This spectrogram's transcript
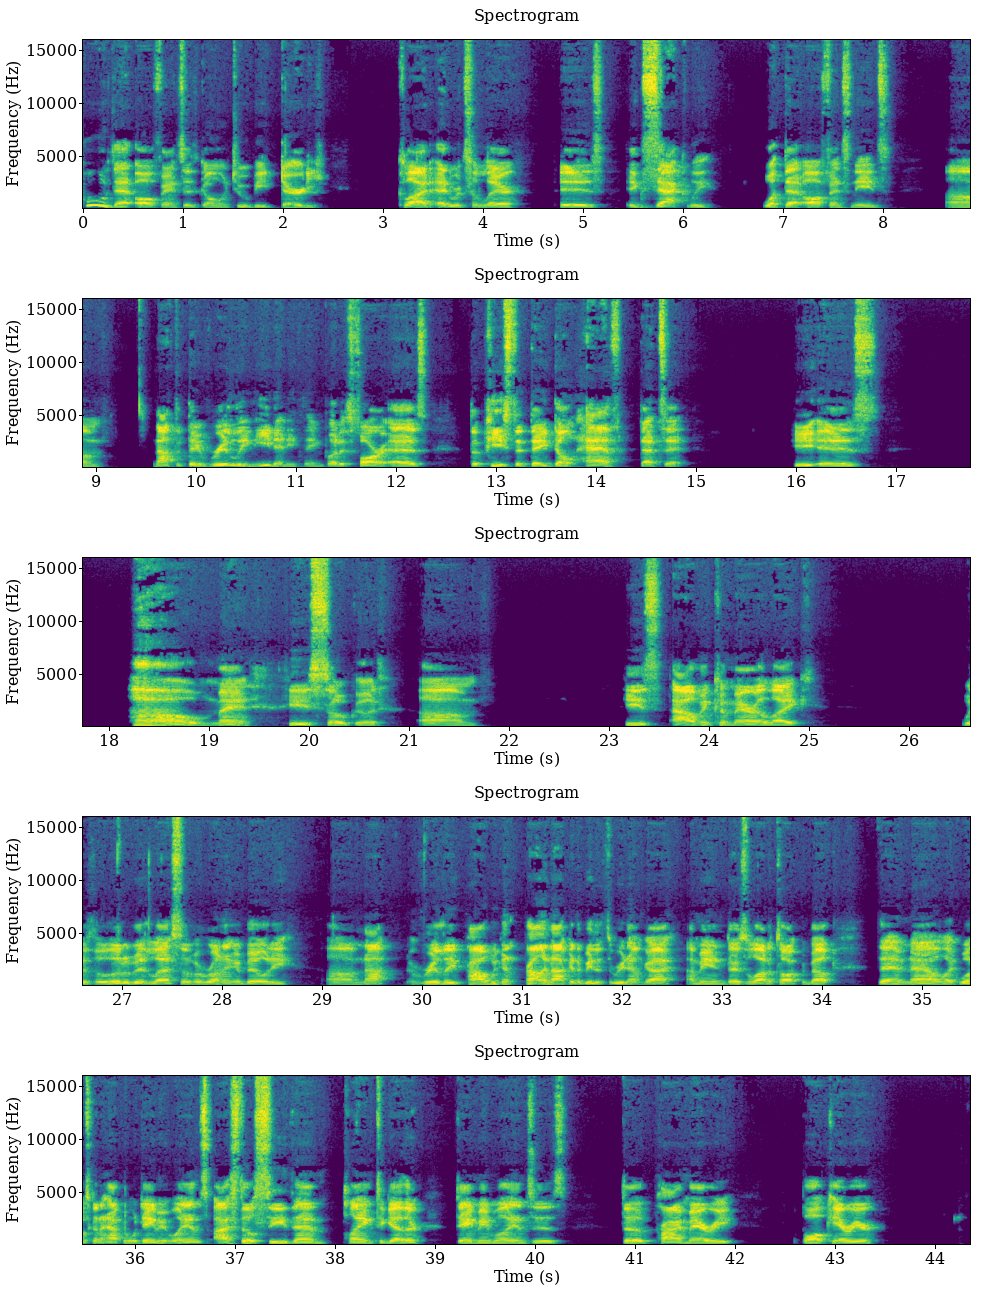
Whew, that offense is going to be dirty. Clyde Edwards Helaire is exactly what that offense needs. Um, not that they really need anything, but as far as the piece that they don't have, that's it. He is, oh man, he is so good. Um, he's Alvin Kamara like with a little bit less of a running ability. Um, not really, probably probably not going to be the three down guy. I mean, there's a lot of talk about them now, like what's going to happen with Damien Williams. I still see them playing together. Damien Williams is the primary ball carrier.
